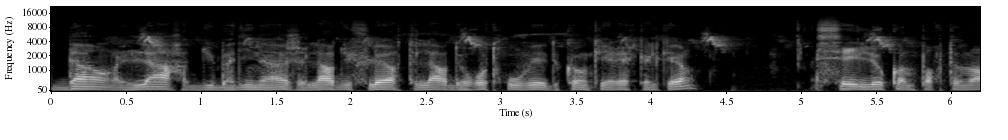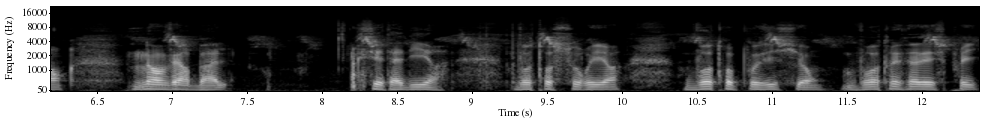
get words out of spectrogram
dans l'art du badinage, l'art du flirt, l'art de retrouver, de conquérir quelqu'un, c'est le comportement non verbal c'est-à-dire votre sourire, votre position, votre état d'esprit,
